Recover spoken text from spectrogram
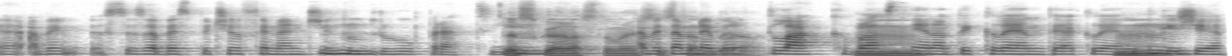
eh, aby se zabezpečil finančně mm-hmm. tu mhm. druhou prací. Aby tam nebyl tlak vlastně mm. na ty klienty a klientky, mm. že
